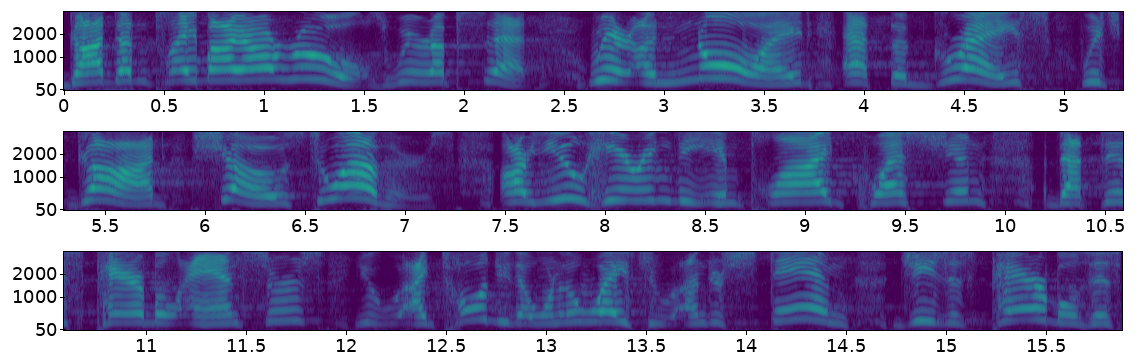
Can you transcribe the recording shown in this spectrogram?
God doesn't play by our rules. We're upset. We're annoyed at the grace which God shows to others. Are you hearing the implied question that this parable answers? You, I told you that one of the ways to understand Jesus' parables is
